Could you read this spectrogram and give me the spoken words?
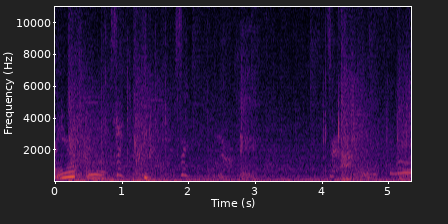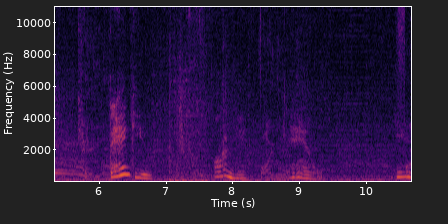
you fool. Thank you. On you. Damn. Yeah.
